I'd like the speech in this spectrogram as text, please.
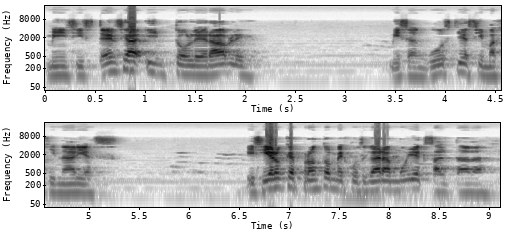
Mi insistencia intolerable, mis angustias imaginarias, hicieron que pronto me juzgara muy exaltada.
